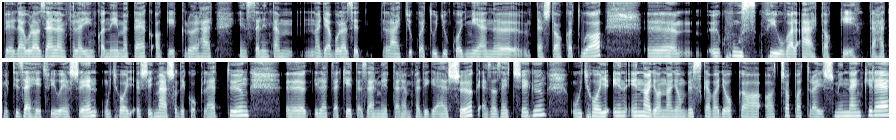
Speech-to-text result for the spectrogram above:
például az ellenfeleink a németek, akikről hát én szerintem nagyjából azért látjuk, vagy tudjuk, hogy milyen ö, testalkatúak, ö, ők 20 fiúval álltak ki, tehát mi 17 fiú és én, úgyhogy, és így másodikok lettünk, ö, illetve 2000 méteren pedig elsők, ez az egységünk, úgyhogy én, én nagyon-nagyon büszke vagyok a, a csapatra is mindenkire,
